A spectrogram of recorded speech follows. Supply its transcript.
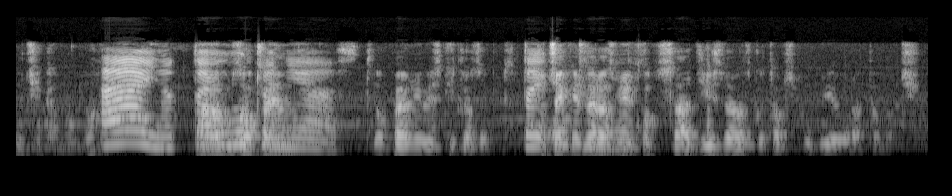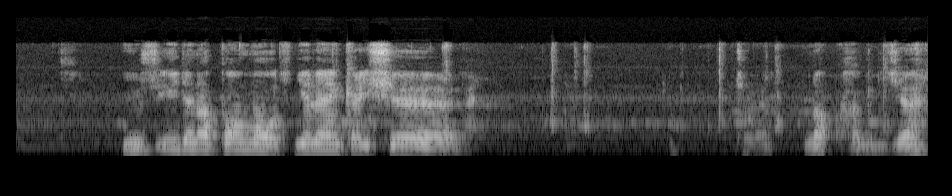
Ucieka nam, no. Ej, no tutaj Mam uczeń złapem- jest. Złapałem niebieski klocek. Tutaj To czekaj, uczeń zaraz mnie jest. podsadzisz, zaraz go tam spróbuję uratować. Już idę na pomoc, nie lękaj się. Czekaj. No, Hagridzie.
